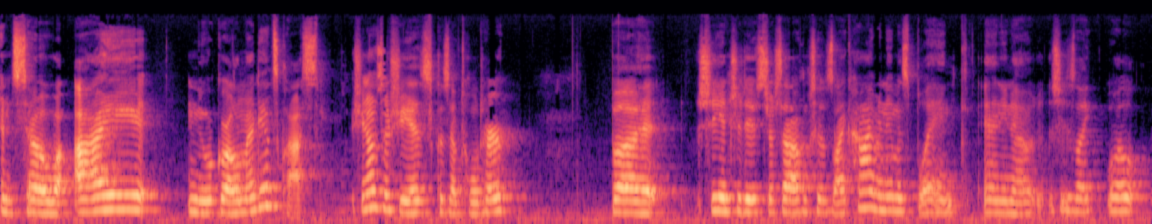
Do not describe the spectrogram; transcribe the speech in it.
And so I knew a girl in my dance class. She knows who she is because I've told her but she introduced herself and she was like, "Hi, my name is blank," and you know, she's like, "Well,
